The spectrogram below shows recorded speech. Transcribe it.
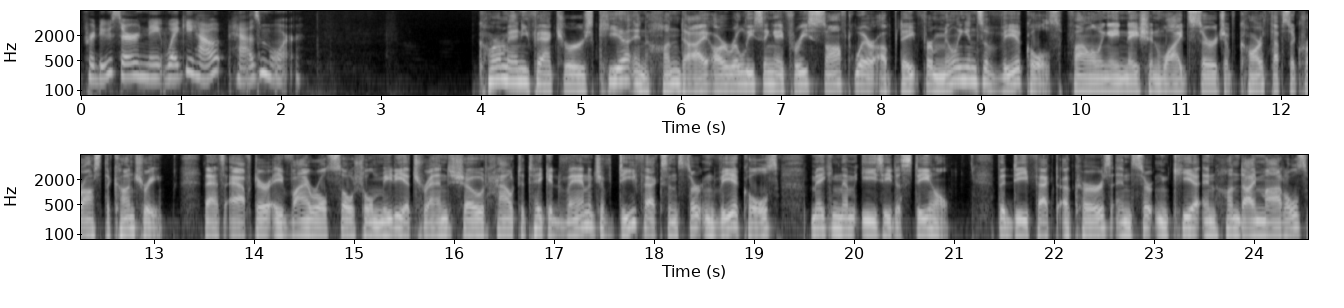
producer Nate Wegehout has more car manufacturers Kia and Hyundai are releasing a free software update for millions of vehicles following a nationwide surge of car thefts across the country. That's after a viral social media trend showed how to take advantage of defects in certain vehicles, making them easy to steal. The defect occurs in certain Kia and Hyundai models,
